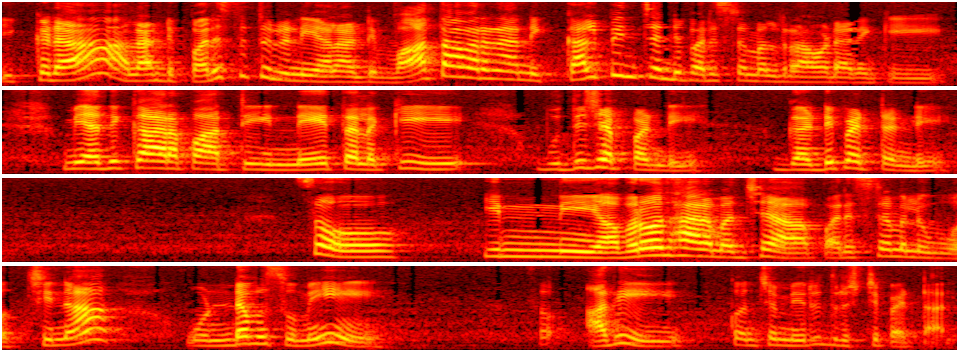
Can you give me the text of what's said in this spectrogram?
ఇక్కడ అలాంటి పరిస్థితులని అలాంటి వాతావరణాన్ని కల్పించండి పరిశ్రమలు రావడానికి. మీ అధికార పార్టీ నేతలకి బుద్ధి చెప్పండి. గడ్డి పెట్టండి. సో ఇన్ని అవరోధాల మధ్య పరిశ్రమలు వచ్చినా ఉండవు సుమి. సో అది కొంచెం మీరు దృష్టి పెట్టాలి.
